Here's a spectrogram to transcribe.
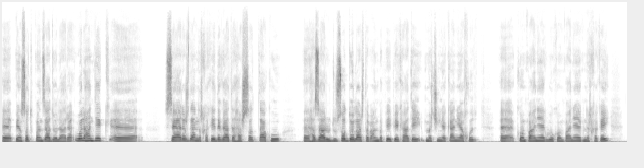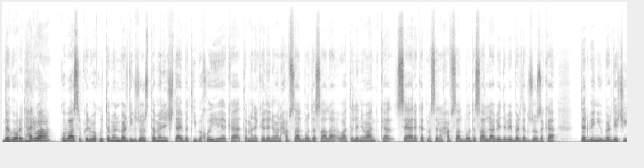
550 دلارە وە لە هەندێک سیارشدا نرخەکەی دەگاتە 800 تاکو 1200 دلار تەبان بە پێی پێکهاتەی مەچینەکان یاخود کۆمپانیایەک بۆ کۆمپانیایەک نرخەکەی دەگۆڕێت هەروا کو باسم کرد وەکو تەمەن بەردیک زۆز تەمەنێکی تایبەتی بەخۆی هەیە کە تەمەنەکەی لە نێوان حەفت ساڵ بۆ دە ساڵە واتە لە نێوان کە سەیارەکەت مەسەلەن حەفت ساڵ بۆ دە ساڵ لابێ دەبێ بەردەک زۆزەکە دەربێنی و بەردێکی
